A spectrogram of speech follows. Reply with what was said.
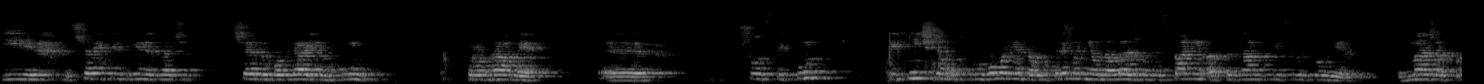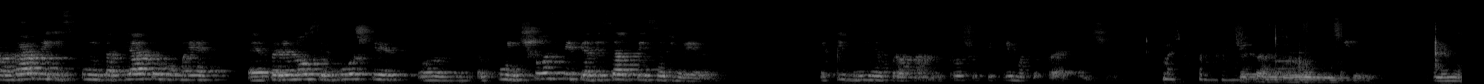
І ще які зміни, значить, ще додаємо пункт програми, е, шостий пункт технічне обслуговування та утримання в належному стані артезіанських свердловин. В межах програми із пункту 5 ми е, переносимо кошти е, в пункт 6 50 тисяч гривень. Такі зміни в програмі. Прошу підтримати проект рішення. Питання.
